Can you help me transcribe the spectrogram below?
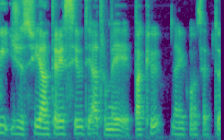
oui, je suis intéressée au théâtre, mais pas que. Dans les concepts,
